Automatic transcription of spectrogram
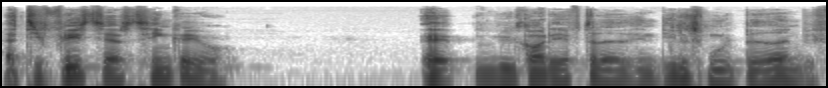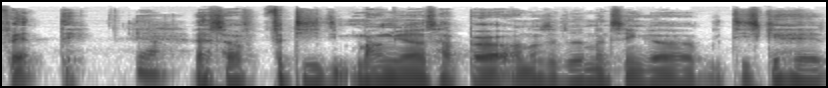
At de fleste af os tænker jo, øh, vi vil godt efterlade det en lille smule bedre, end vi fandt det. Ja. Altså, fordi mange af os har børn og så videre, man tænker, de skal have,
